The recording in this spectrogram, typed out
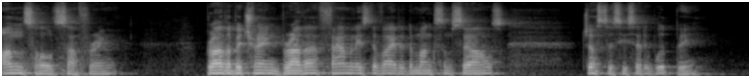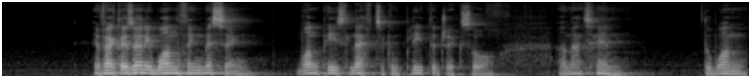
untold suffering, brother betraying brother, families divided amongst themselves, just as he said it would be. In fact, there's only one thing missing, one piece left to complete the jigsaw, and that's him, the one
